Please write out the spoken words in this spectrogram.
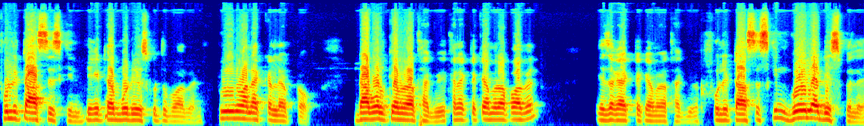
fully touch screen tab mode use করতে পারবেন। টু ইন ওয়ান একটা ল্যাপটপ ডাবল ক্যামেরা থাকবে। এখানে একটা ক্যামেরা পাবেন, এই জায়গায় একটা ক্যামেরা থাকবে। Fully touch screen Gorilla display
